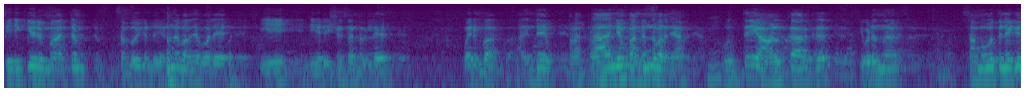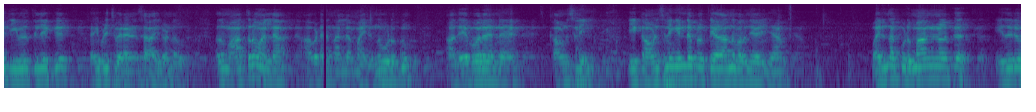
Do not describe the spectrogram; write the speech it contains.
ശരിക്കും ഒരു മാറ്റം സംഭവിക്കുന്നുണ്ട്. എന്ന് പറഞ്ഞ പോലെ ഈ ഡി അഡിക്ഷൻ സെന്ററിൽ വരുമ്പോ അതിന്റെ പ്ര- പ്രാധാന്യം പങ്കെന്ന് പറഞ്ഞാൽ ഒത്തിരി ആൾക്കാർക്ക് ഇവിടുന്ന് സമൂഹത്തിലേക്ക് ജീവിതത്തിലേക്ക് കൈപിടിച്ച് വരാനും സാഹചര്യം ഉണ്ടാവും. അത് മാത്രമല്ല അവിടെ നല്ല മരുന്ന് കൊടുക്കും. അതേപോലെ തന്നെ കൗൺസിലിംഗ് ഈ കൗൺസിലിങ്ങിന്റെ പ്രത്യേകത എന്ന് പറഞ്ഞു കഴിഞ്ഞാൽ വരുന്ന കുടുംബാംഗങ്ങൾക്ക് ഇതൊരു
